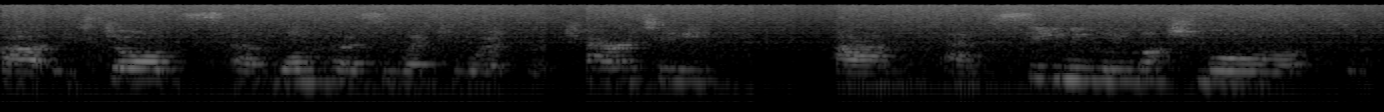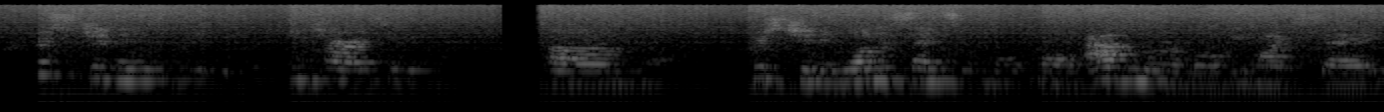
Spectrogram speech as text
uh, these jobs. Uh, one person went to work for a charity um, and seemingly much more sort of Christian in was a Christian charity, um, Christian in one sense and more, more admirable, you might say.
